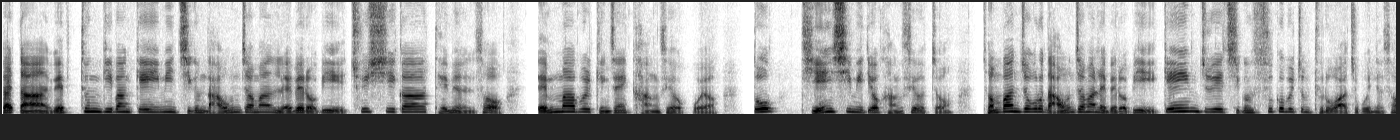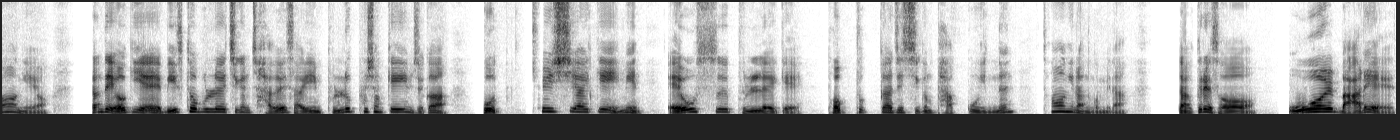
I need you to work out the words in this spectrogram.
자, 일단 웹툰 기반 게임인 지금 나 혼자만 레벨업이 출시가 되면서 넷마블 굉장히 강세였고요. 또 DNC 미디어 강세였죠. 전반적으로 나 혼자만 레벨업이 게임주에 지금 수급을 좀 들어와주고 있는 상황이에요. 그런데 여기에 미스터 블루의 지금 자회사인 블루포션 게임즈가 곧 출시할 게임인 에오스 블랙의 버프까지 지금 받고 있는 상황이라는 겁니다. 자, 그래서 5월 말에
